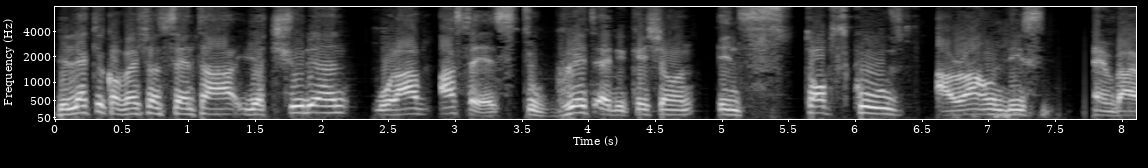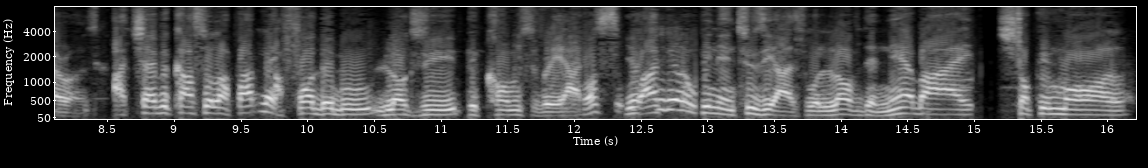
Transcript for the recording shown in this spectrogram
The Lekki Convention Center, your children will have access to great education in top schools around this environs. At Chevy Castle apartment, affordable luxury becomes reality. Your shopping enthusiasts will love the nearby shopping mall,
